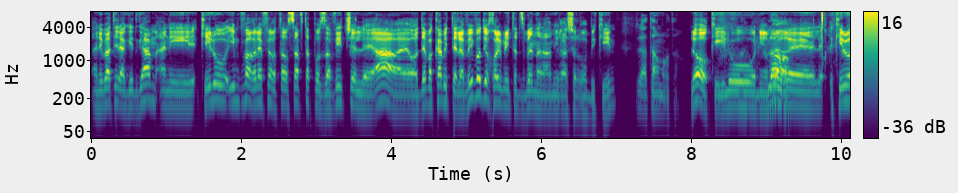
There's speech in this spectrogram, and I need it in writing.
אני באתי להגיד גם, אני, כאילו, אם כבר לפר, אתה הוספת פה זווית של, אה, אוהדי מכבי תל אביב עוד יכולים להתעצבן על האמירה של רובי קין. זה אתה אמרת. לא, כאילו, אני אומר, לא. אה, כאילו,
